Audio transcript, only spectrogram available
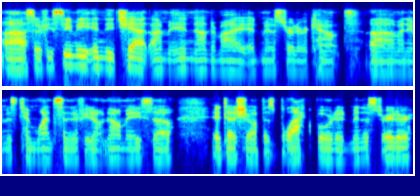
Uh, so if you see me in the chat, I'm in under my administrator account. Uh, my name is Tim Wenson, if you don't know me. So it does show up as Blackboard Administrator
